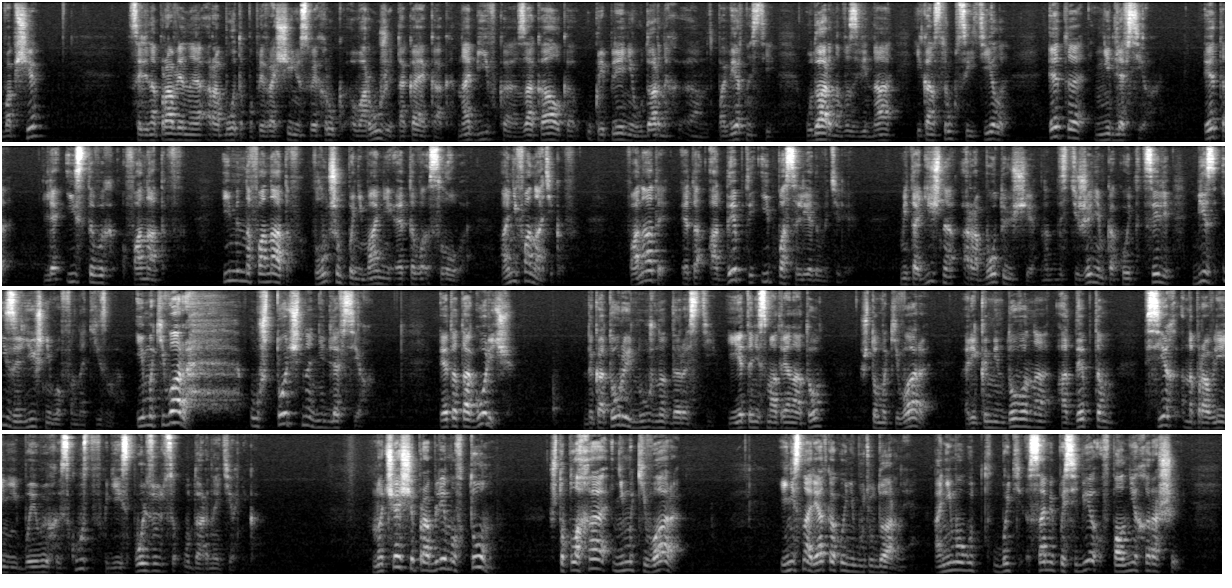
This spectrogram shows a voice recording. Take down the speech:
Вообще, целенаправленная работа по превращению своих рук в оружие, такая как набивка, закалка, укрепление ударных э, поверхностей, ударного звена и конструкции тела, это не для всех. Это для истовых фанатов. Именно фанатов в лучшем понимании этого слова, а не фанатиков. Фанаты – это адепты и последователи методично работающая над достижением какой-то цели без излишнего фанатизма. И Макивара уж точно не для всех. Это та горечь, до которой нужно дорасти. И это несмотря на то, что Макивара рекомендована адептам всех направлений боевых искусств, где используется ударная техника. Но чаще проблема в том, что плоха не Макивара, и не снаряд какой-нибудь ударный. Они могут быть сами по себе вполне хороши.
